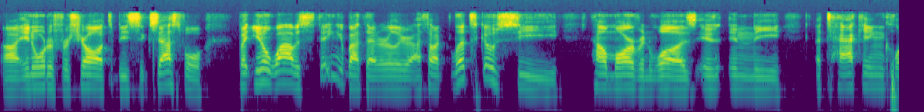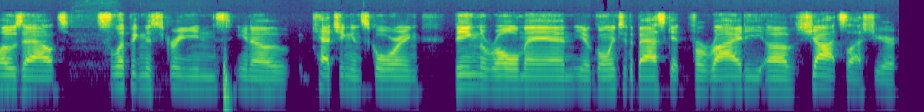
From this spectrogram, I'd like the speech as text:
uh, in order for Shaw to be successful. But you know, while I was thinking about that earlier, I thought let's go see how Marvin was in, in the attacking closeouts, slipping the screens, you know, catching and scoring, being the role man, you know, going to the basket variety of shots last year.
